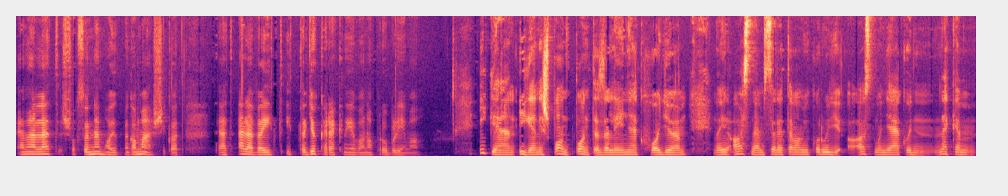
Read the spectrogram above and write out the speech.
Emellett sokszor nem halljuk meg a másikat. Tehát eleve itt, itt a gyökereknél van a probléma. Igen, igen, és pont, pont ez a lényeg, hogy na én azt nem szeretem, amikor úgy azt mondják, hogy nekem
